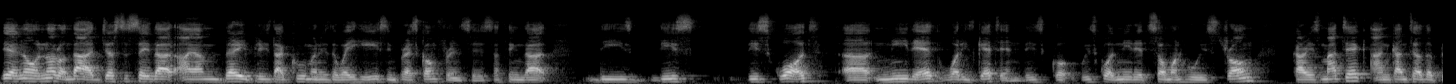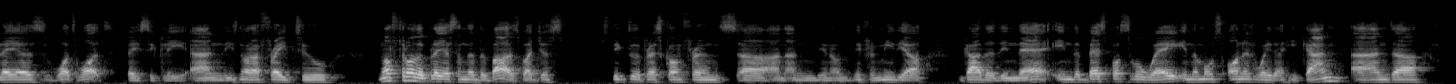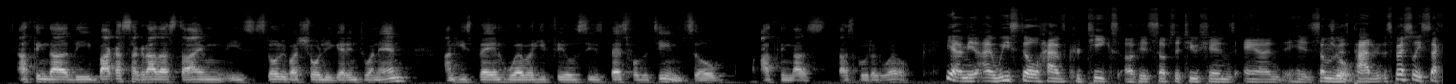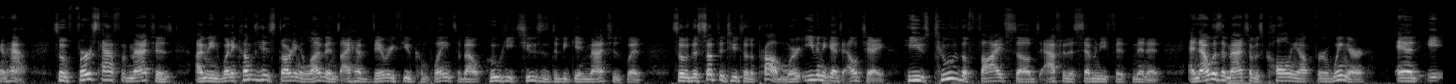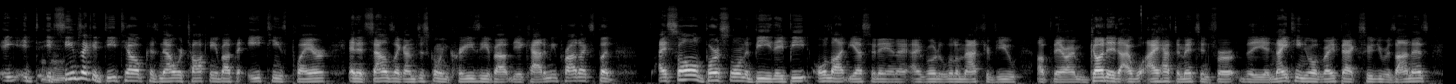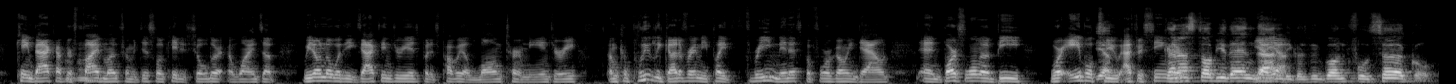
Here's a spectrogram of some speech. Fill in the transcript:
Yeah, no, not on that. Just to say that I am very pleased that Koeman is the way he is in press conferences. I think that these these this squad uh, needed what he's getting. This, this squad needed someone who is strong, charismatic, and can tell the players what's what, basically. And he's not afraid to not throw the players under the bus, but just speak to the press conference uh, and, and you know the different media gathered in there in the best possible way, in the most honest way that he can. And uh, I think that the Vacas Sagradas time is slowly but surely getting to an end, and he's playing whoever he feels is best for the team. So I think that's that's good as well. Yeah, I mean, I, we still have critiques of his substitutions and his some sure. of his patterns, especially second half. So first half of matches, I mean, when it comes to his starting 11s, I have very few complaints about who he chooses to begin matches with. So the substitutes are the problem. Where even against Elche, he used two of the five subs after the 75th minute, and that was a match I was calling out for a winger. And it, it, mm-hmm. it seems like a detail because now we're talking about the 18th player, and it sounds like I'm just going crazy about the academy products. But I saw Barcelona B. They beat Olot yesterday, and I, I, wrote a little match review up there. I'm gutted. I, I have to mention for the 19 year old right back, Sergio Rosales, came back after mm-hmm. five months from a dislocated shoulder and winds up. We don't know what the exact injury is, but it's probably a long term knee injury. I'm completely gutted for him. He played three minutes before going down, and Barcelona B were able to, after seeing. Can their... I stop you then, Dan? Yeah, yeah. Because we've gone full circle.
